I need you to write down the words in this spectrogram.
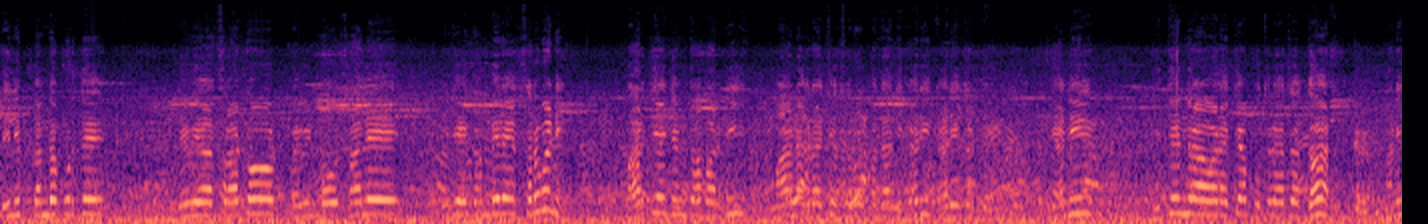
दिलीप कंदकुर्ते देवीदास राठोड प्रवीण भाऊ साले विजय गंभीरे सर्वांनी भारतीय जनता पार्टी महानगराचे सर्व पदाधिकारी कार्यकर्ते यांनी जितेंद्र आव्हाडाच्या पुतळ्याचं दहन आणि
